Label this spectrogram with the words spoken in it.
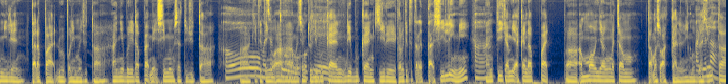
million, tak dapat 25 juta. Hanya boleh dapat maksimum 1 juta. Oh, Ah, kita macam tengok tu. ah macam tu dia bukan dia bukan kira kalau kita tak letak shilling ni Ah. nanti kami akan dapat uh, amount yang macam tak masuk akal 15 Ah, yelah. juta.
